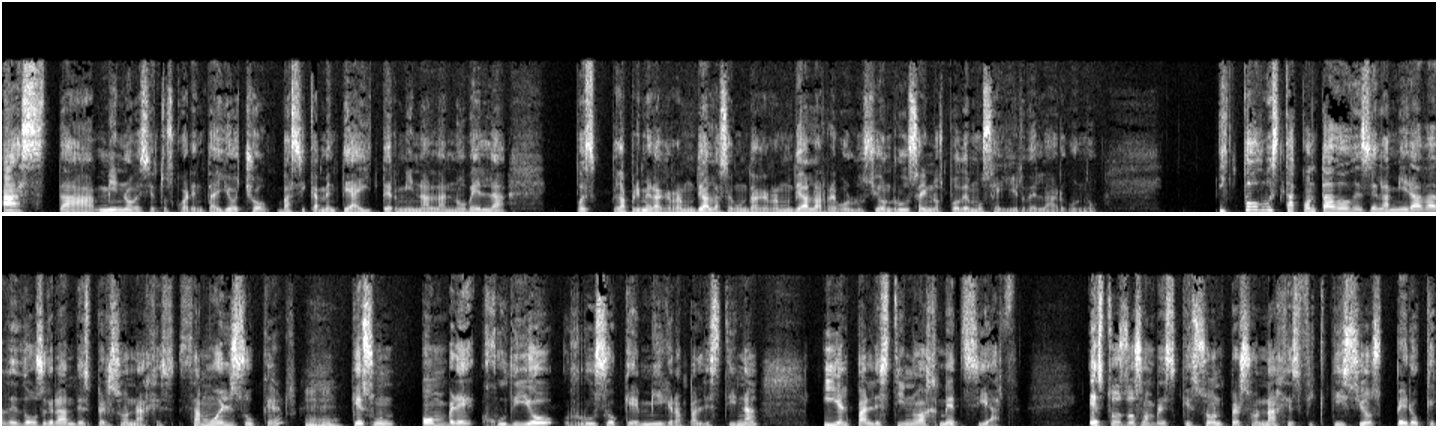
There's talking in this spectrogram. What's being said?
hasta 1948. Básicamente ahí termina la novela pues la Primera Guerra Mundial, la Segunda Guerra Mundial, la Revolución Rusa y nos podemos seguir de largo, ¿no? Y todo está contado desde la mirada de dos grandes personajes. Samuel Zucker, que es un hombre judío ruso que emigra a Palestina, y el palestino Ahmed Ziad. Estos dos hombres que son personajes ficticios, pero que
